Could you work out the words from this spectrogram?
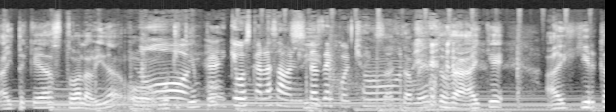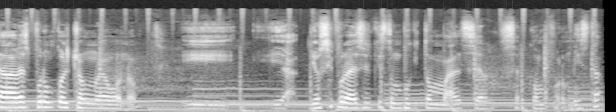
ahí te quedas toda la vida o no, mucho tiempo. hay que buscar las sabanitas Sí, del colchón. Exactamente, o sea, hay que, hay que ir cada vez por un colchón nuevo, ¿no? Y, y ya, yo sí podría decir que está un poquito mal ser, ser conformista.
